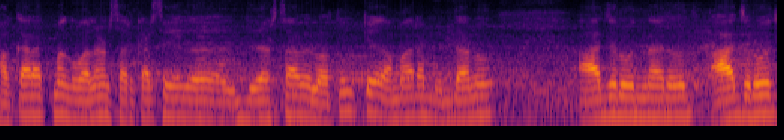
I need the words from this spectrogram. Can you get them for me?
હકારાત્મક વલણ સરકારશ્રીએ દર્શાવેલું હતું કે અમારા મુદ્દાનું આજ રોજના રોજ, આજ રોજ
